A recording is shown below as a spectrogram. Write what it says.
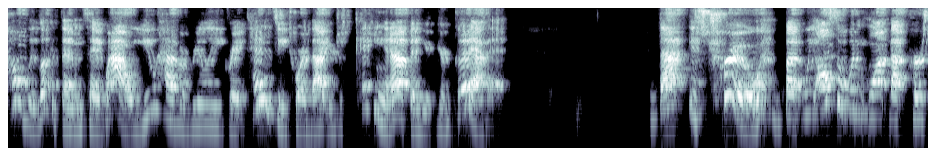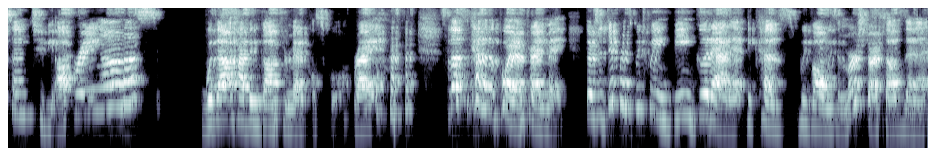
probably look at them and say, "Wow, you have a really great tendency toward that. You're just picking it up and you're, good at it." That is true, but we also wouldn't want that person to be operating on us without having gone through medical school, right? so that's kind of the point I'm trying to make. There's a difference between being good at it because we've always immersed ourselves in it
